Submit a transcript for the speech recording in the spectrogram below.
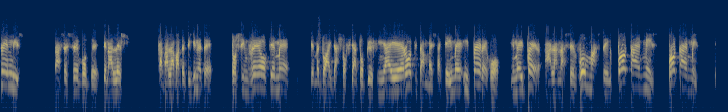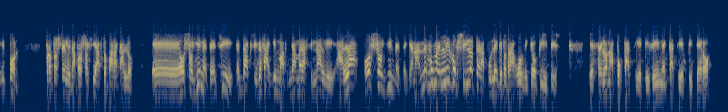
θέλεις να σε σέβονται και να λες καταλάβατε τι γίνεται; Το συνδέω και με, και με το Αγία Σοφιά το οποίο έχει μια ιερότητα μέσα και είμαι υπέρ εγώ. Είμαι υπέρ. Αλλά να σεβόμαστε πρώτα εμείς. Πρώτα εμείς. Λοιπόν, πρωτοσέλιδα, προσοχή αυτό παρακαλώ. Ε, όσο γίνεται, έτσι. Εντάξει, δεν θα γίνουμε από μια μέρα στην άλλη, αλλά όσο γίνεται. Για να ανέβουμε λίγο ψηλότερα που λέει και το τραγούδι και ο ποιητής. Και θέλω να πω κάτι, επειδή είναι κάτι επίκαιρο, με,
